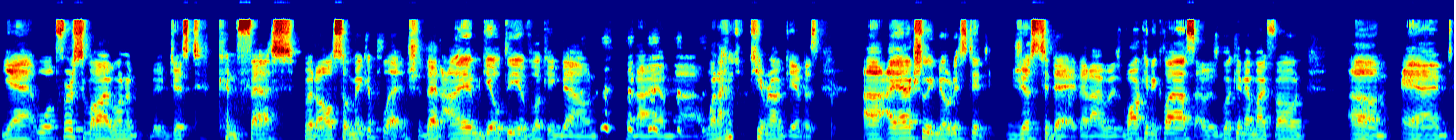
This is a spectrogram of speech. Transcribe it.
Yeah, well, first of all, I want to just confess, but also make a pledge that I am guilty of looking down when I am uh, when I'm walking around campus. Uh, I actually noticed it just today that I was walking to class, I was looking at my phone, um, and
